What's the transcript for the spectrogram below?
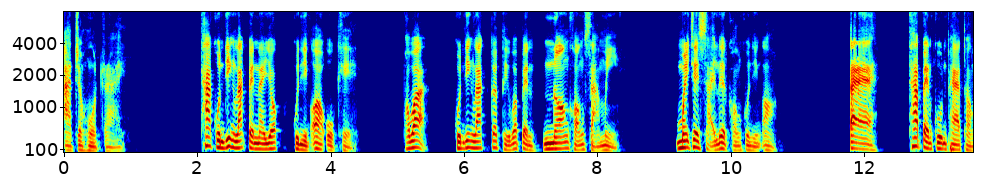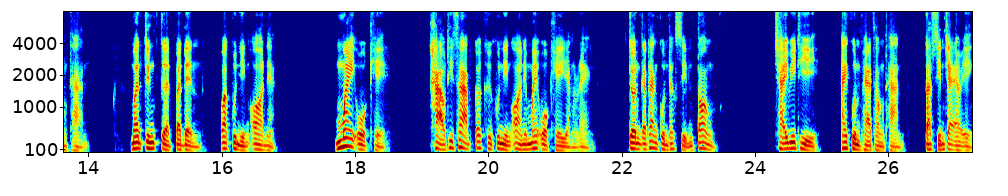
อาจจะโหดร้าย ถ้าคุณยิ่งรักษณ์เป็นนายก คุณหญิงอ้อโอเค เพราะว่าคุณยิ่งรักษณ์ก็ถือว่าเป็นน้องของสามี ไม่ใช่สายเลือดของคุณหญิงอ้อ แต่ ถ้าเป็นคุณแพทองทาน มันจึงเกิดประเด็นว่าคุณหญิงอ้อเนี่ย ไม่โอเค ข่าวที่ทราบก็คือคุณหญิงอ้อนี่ไม่โอเคอย่างแรง จนกระทั่งคุณทักษิณต้องใช้วิธีให้คุณแพทองทาน ตัดสินใจเอาเอง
